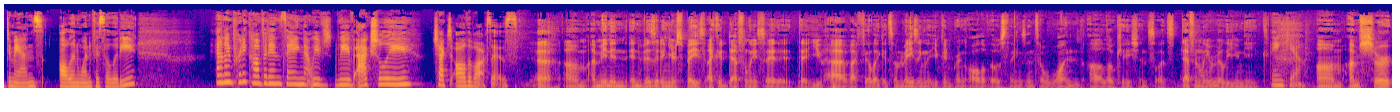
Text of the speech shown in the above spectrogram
demands all in one facility. And I'm pretty confident in saying that we've we've actually checked all the boxes. Yeah, um, I mean, in, in visiting your space, I could definitely say that, that you have. I feel like it's amazing that you can bring all of those things into one uh, location. So it's definitely really unique. Thank you. Um, I'm sure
